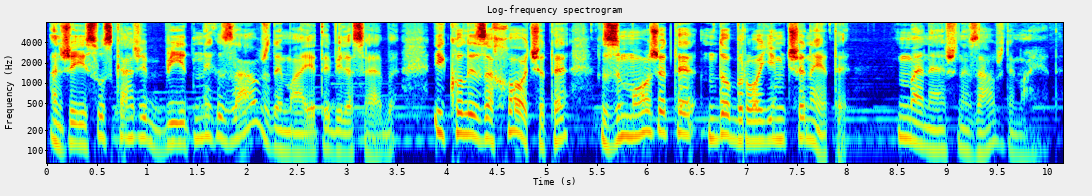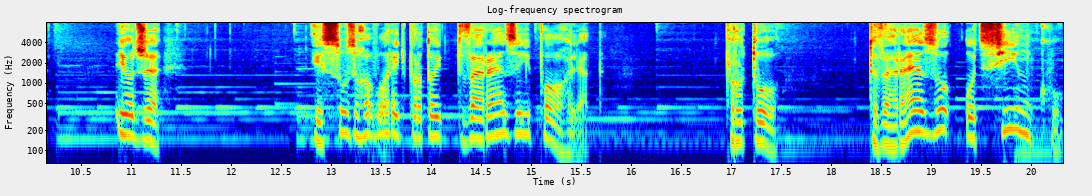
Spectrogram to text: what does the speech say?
Адже Ісус каже, бідних завжди маєте біля себе, і коли захочете, зможете добро їм чинити. Мене ж не завжди маєте. І отже, Ісус говорить про той тверезий погляд, про ту тверезу оцінку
